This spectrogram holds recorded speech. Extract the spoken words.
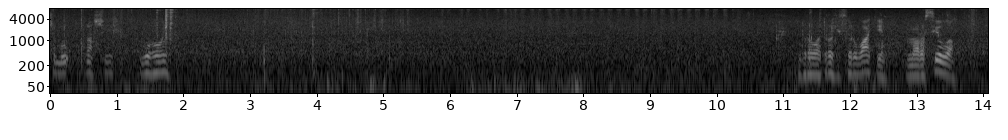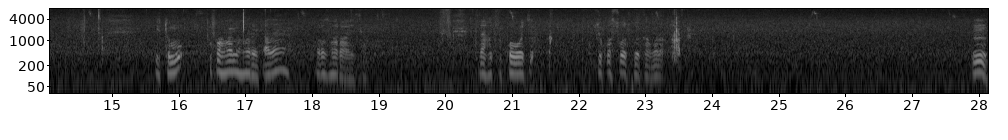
Щоб був кращий вогонь. Дрова трохи сируваті, моросило. І тому погано горить, але розгорається. Треба попробувати цю косочку, яка вона. М.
